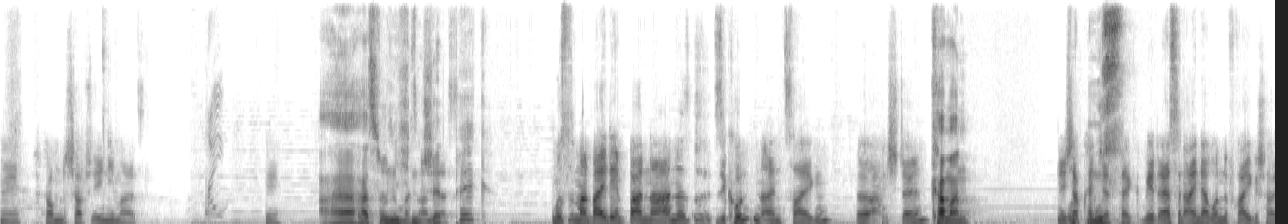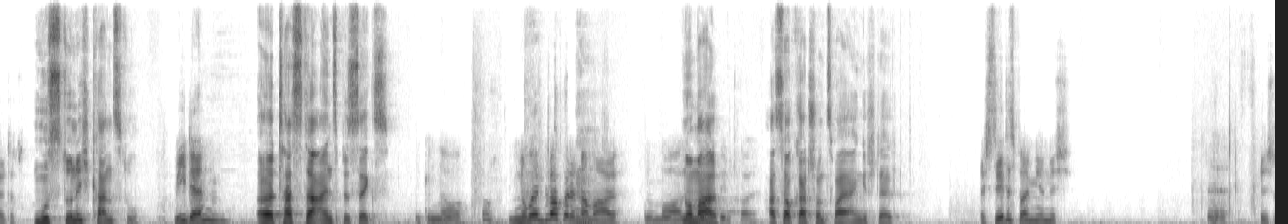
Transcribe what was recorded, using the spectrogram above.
Nee, komm, das schaff ich eh niemals. Ah, hast du Also nicht was ein anderes. Jetpack? Musste man bei den Banane Sekunden anzeigen, äh, einstellen? Kann man. Nee, ich habe kein Muss- Jetpack. Wird erst in einer Runde freigeschaltet. Musst du nicht, kannst du. Wie denn? Äh, Taste 1 bis 6. Genau. Nummernblock oder normal? Normal. Normal. Auf jeden Fall. Hast du auch gerade schon zwei eingestellt. Ich sehe das bei mir nicht. Ich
